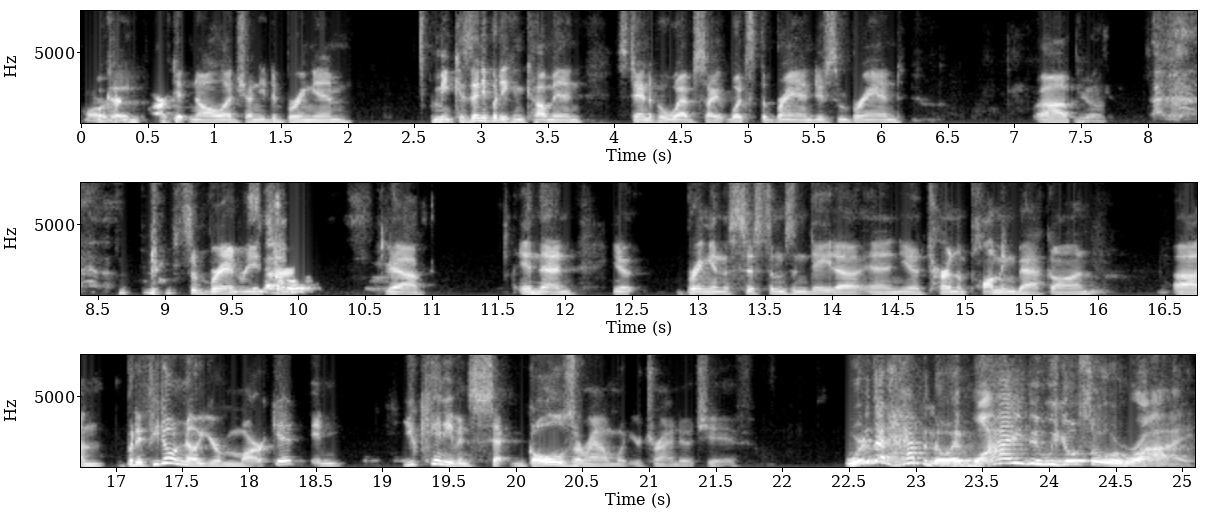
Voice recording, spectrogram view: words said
what kind of market knowledge I need to bring in. I mean, because anybody can come in, stand up a website. What's the brand? Do some brand, uh, Yeah. some brand research. Yeah, and then you know bring in the systems and data, and you know turn the plumbing back on. Um, but if you don't know your market and you can't even set goals around what you're trying to achieve. Where did that happen though, and Why did we go so awry?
